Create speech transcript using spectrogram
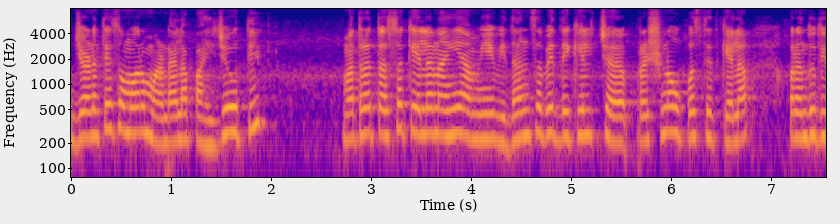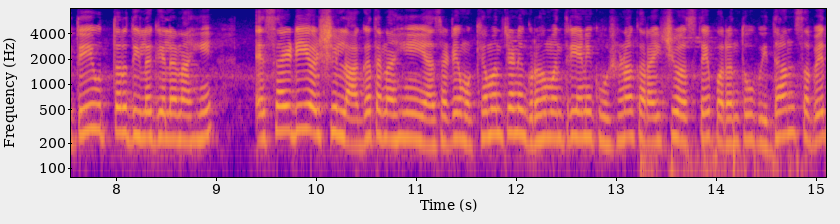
जनतेसमोर मांडायला पाहिजे होती. मात्र तसं केलं नाही आम्ही विधानसभेत देखील च प्रश्न उपस्थित केला परंतु तिथेही उत्तर दिलं गेलं नाही. एस आय डी अशी लागत नाही यासाठी मुख्यमंत्री आणि गृहमंत्री यांनी घोषणा करायची असते परंतु विधानसभेत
